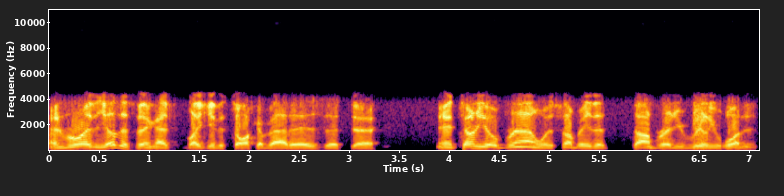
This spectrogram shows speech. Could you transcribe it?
And Roy, the other thing I'd like you to talk about is that uh, Antonio Brown was somebody that Tom Brady really wanted.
